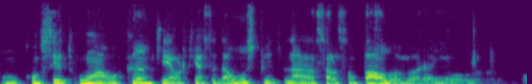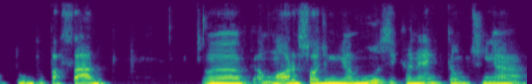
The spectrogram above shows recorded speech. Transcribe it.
um concerto com a OCAN, que é a orquestra da USP, na Sala São Paulo, agora em outubro passado, uma hora só de minha música, né? Então tinha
